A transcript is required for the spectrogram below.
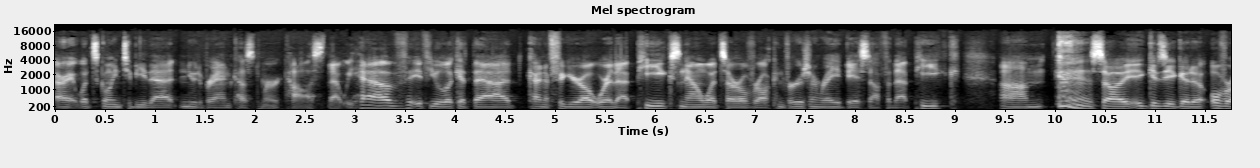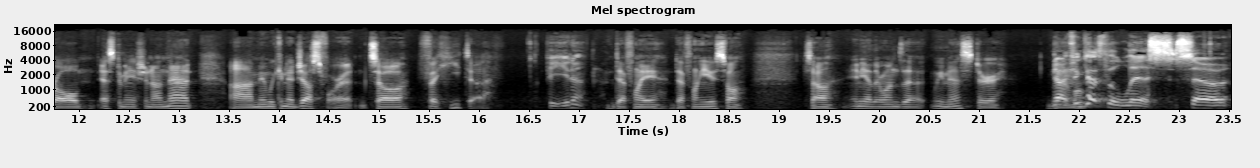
all right, what's going to be that new to brand customer cost that we have? If you look at that, kind of figure out where that peaks. Now, what's our overall conversion rate based off of that peak? Um, so it gives you a good overall estimation on that, um, and we can adjust for it. So fajita, Fajita. definitely, definitely useful. So any other ones that we missed or? No, I think that's the list. So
